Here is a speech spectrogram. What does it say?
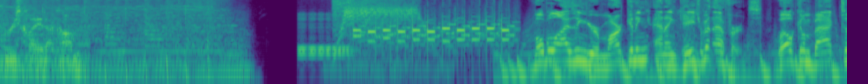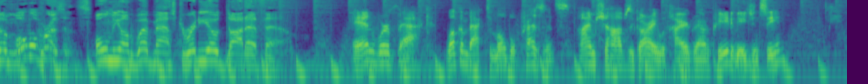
at bruceclay.com. Mobilizing your marketing and engagement efforts. Welcome back to Mobile Presence, only on webmasterradio.fm. And we're back. Welcome back to Mobile Presence. I'm Shahab Zagari with Higher Ground Creative Agency.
